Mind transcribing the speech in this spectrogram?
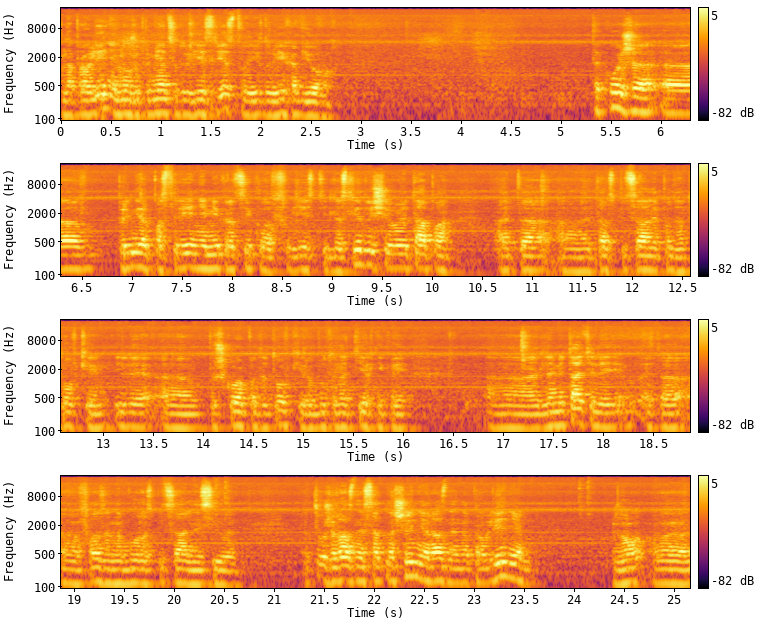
направления, но уже применяются другие средства и в других объемах. Такой же э, пример построения микроциклов есть и для следующего этапа. Это э, этап специальной подготовки или э, прыжковой подготовки, работы над техникой. Э, для метателей это э, фаза набора специальной силы. Тоже разные соотношения, разные направления, но э,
